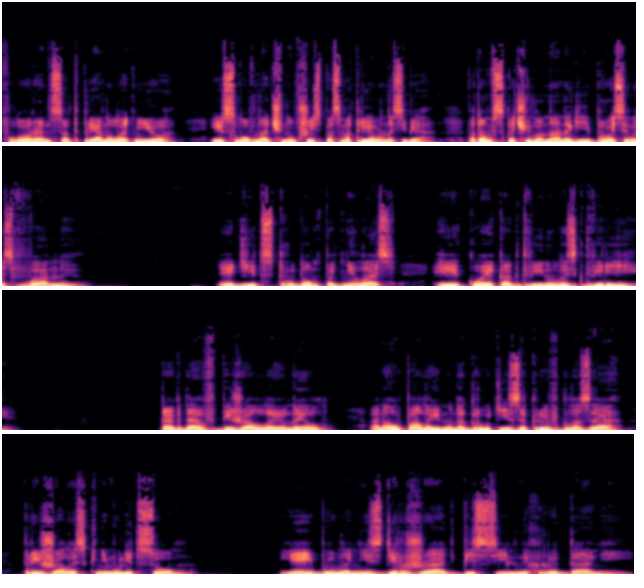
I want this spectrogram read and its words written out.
Флоренс отпрянула от нее и, словно очнувшись, посмотрела на себя, потом вскочила на ноги и бросилась в ванную. Эдит с трудом поднялась и кое-как двинулась к двери. Когда вбежал Лайонел, она упала ему на грудь и, закрыв глаза, прижалась к нему лицом. Ей было не сдержать бессильных рыданий.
